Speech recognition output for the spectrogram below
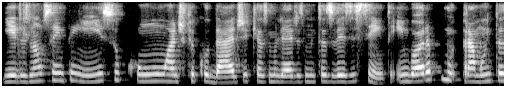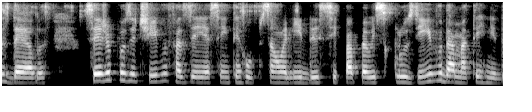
e eles não sentem isso com a dificuldade que as mulheres muitas vezes sentem. Embora para muitas delas seja positivo fazer essa interrupção ali desse papel exclusivo da maternidade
